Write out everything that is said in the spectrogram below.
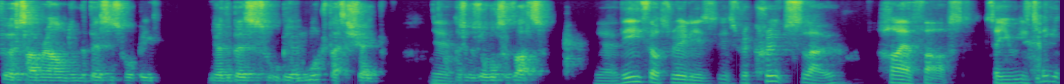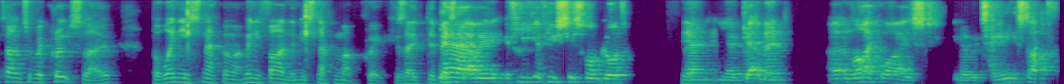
first time around, and the business will be, you know, the business will be in much better shape yeah. as a result of that. Yeah, the ethos really is it's recruit slow, hire fast. So you, you take your time to recruit slow, but when you snap them up, when you find them, you snap them up quick because they the best. Yeah, I mean, if you if you see someone good, Yeah. then you know get them in. And likewise, you know, retaining stuff.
